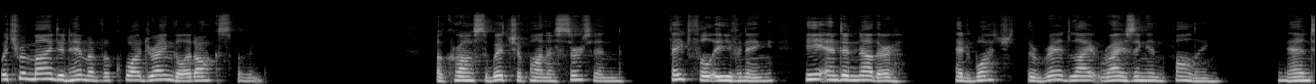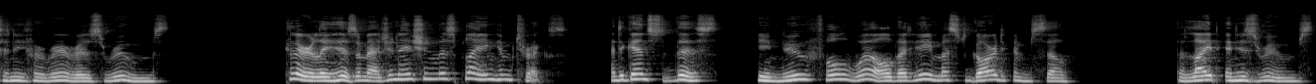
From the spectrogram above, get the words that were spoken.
which reminded him of a quadrangle at Oxford, across which, upon a certain fateful evening, he and another had watched the red light rising and falling in Antony Ferrara's rooms. Clearly, his imagination was playing him tricks, and against this he knew full well that he must guard himself. The light in his rooms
